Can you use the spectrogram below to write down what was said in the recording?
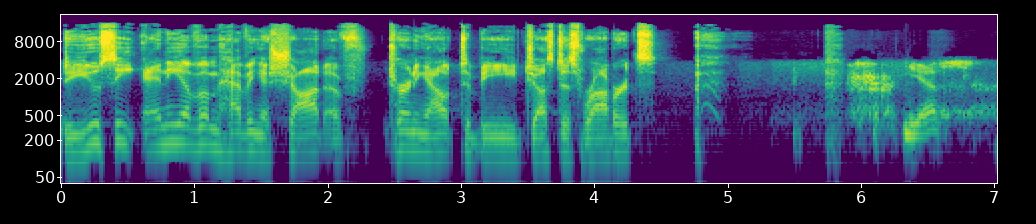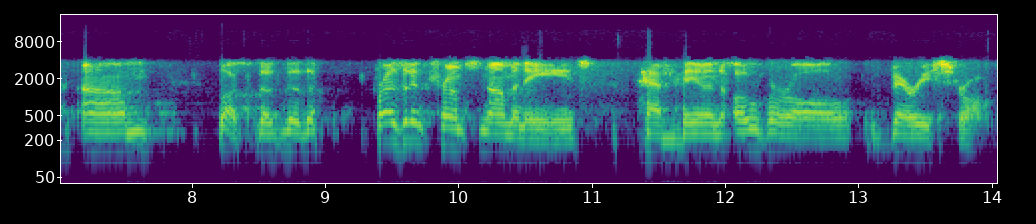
do you see any of them having a shot of turning out to be Justice Roberts? yes. Um, look, the, the, the President Trump's nominees have been overall very strong.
